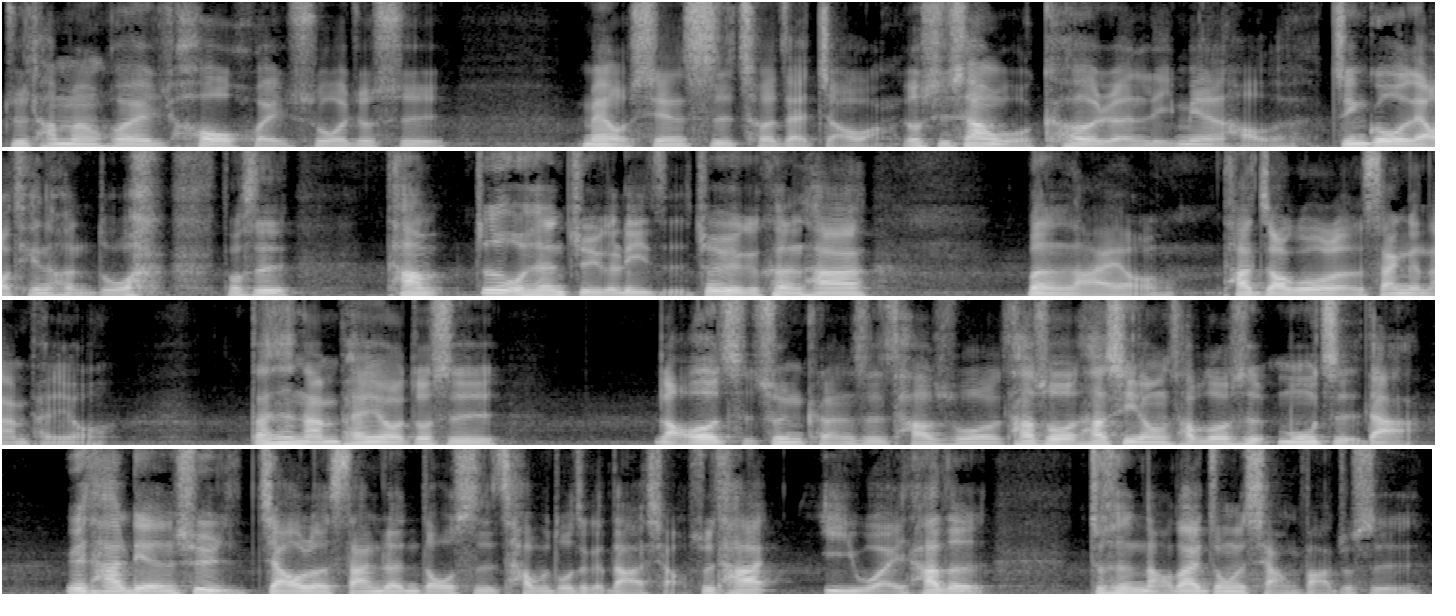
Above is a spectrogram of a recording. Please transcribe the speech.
就是他们会后悔说，就是没有先试车再交往。尤其像我客人里面，好了，经过聊天的很多 都是他，就是我先举一个例子，就有一个客人，他本来哦，他交过了三个男朋友。但是男朋友都是老二尺寸，可能是他说，他说他形容差不多是拇指大，因为他连续交了三任都是差不多这个大小，所以他以为他的就是脑袋中的想法就是，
